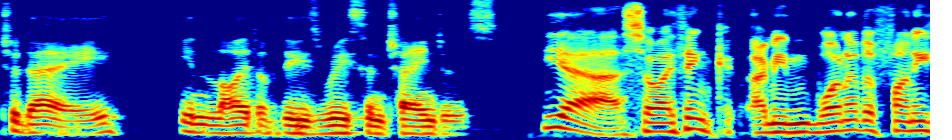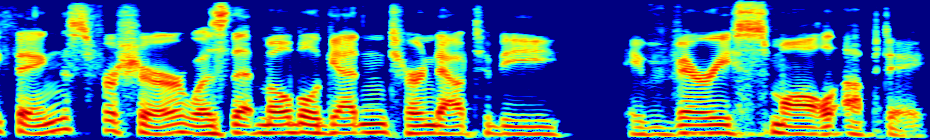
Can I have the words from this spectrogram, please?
today in light of these recent changes? Yeah. So I think, I mean, one of the funny things for sure was that Mobile Geddon turned out to be a very small update.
